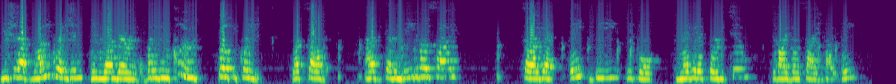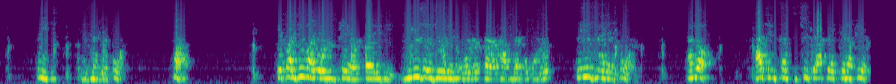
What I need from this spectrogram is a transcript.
you should have one equation in one variable, but it includes both equations. Let's solve it. Add 7b to both sides. So I get 8b equals negative 32. Divide both sides by 8. b is negative 4. Well, if I do my ordered pair A, B, you usually do it in order, or alphabetical order. B is negative 4. And look, I can substitute that back in up here.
